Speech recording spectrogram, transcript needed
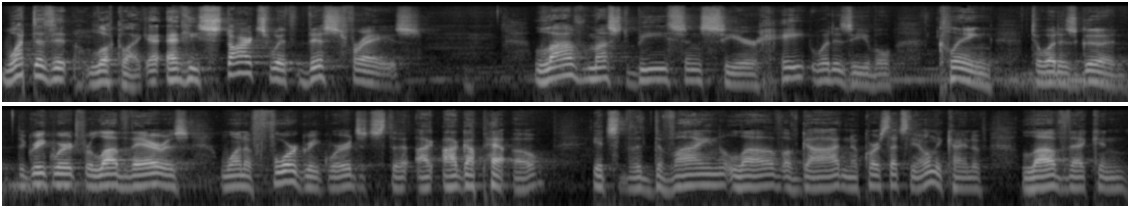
What does it look like? And he starts with this phrase Love must be sincere, hate what is evil, cling to what is good. The Greek word for love there is one of four Greek words it's the agapeo. It's the divine love of God. And of course, that's the only kind of love that can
